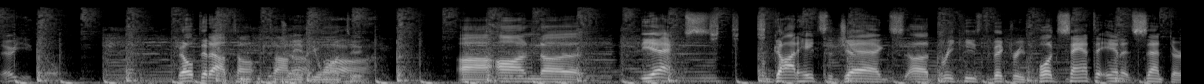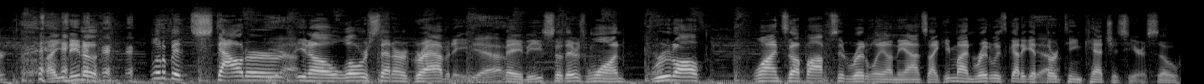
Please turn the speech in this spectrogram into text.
There you go. Belt it out, Tom, Tommy, job. if you want Ah. to. Uh, on uh, the X from God Hates the Jags, uh, three keys to victory. Plug Santa in at center. Uh, you need a little bit stouter, Yeah. you know, lower center of gravity. Yeah. Maybe. So there's one. Rudolph lines up opposite Ridley on the outside. Keep in mind, Ridley's got to get Yeah. 13 catches here. So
